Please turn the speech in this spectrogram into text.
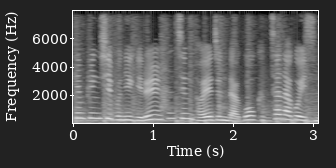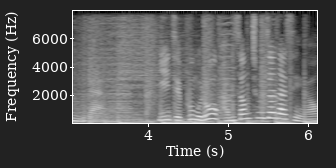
캠핑 시 분위기를 한층 더해준다고 극찬하고 있습니다. 이 제품으로 감성 충전하세요.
